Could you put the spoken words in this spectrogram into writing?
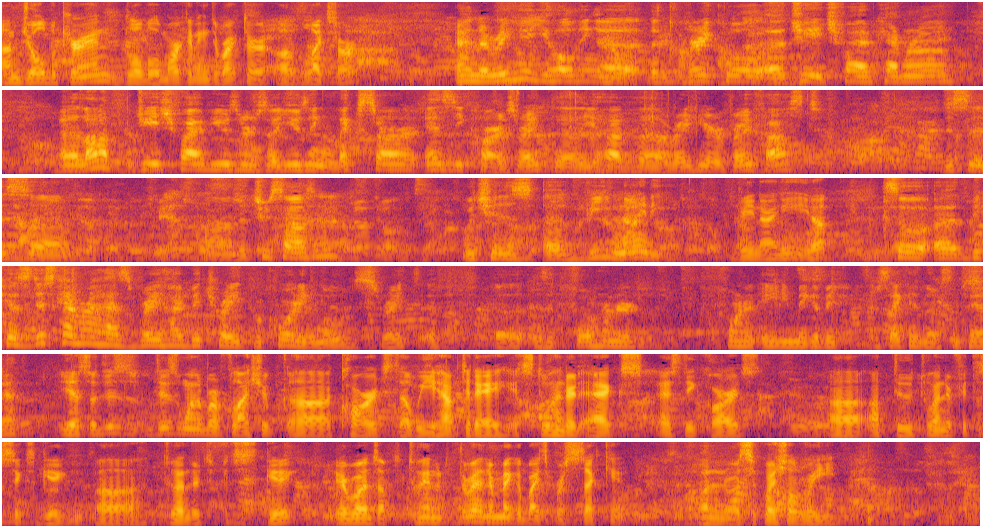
I'm Joel Bukurin, Global Marketing Director of Lexar. And uh, right here you're holding a the very cool uh, GH5 camera. A lot of GH5 users are using Lexar SD cards, right? Uh, you have uh, right here very fast. This is uh, uh, the 2000, which is a V90. V90, yep. So uh, because this camera has very high bitrate recording modes, right? If, uh, is it 400, 480 megabit per second or something like that? Yeah, so this is this is one of our flagship uh, cards that we have today. It's 200x SD cards, uh, up to 256 gig, uh, 256 gig. It runs up to 200, 300 megabytes per second on a sequential read.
